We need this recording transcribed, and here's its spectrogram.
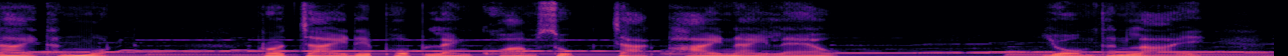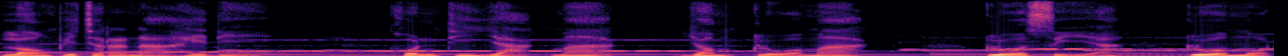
ได้ทั้งหมด เพราะใจได้พบแหล่งความสุขจากภายในแล้ว โยมทั้งหลายลองพิจารณาให้ดี คนที่อยากมากย่อมกลัวมาก กลัวเสีย กลัวหมด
